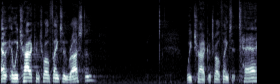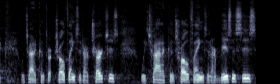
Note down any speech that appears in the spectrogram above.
And, and we try to control things in Ruston. We try to control things at Tech. We try to control things in our churches. We try to control things in our businesses.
